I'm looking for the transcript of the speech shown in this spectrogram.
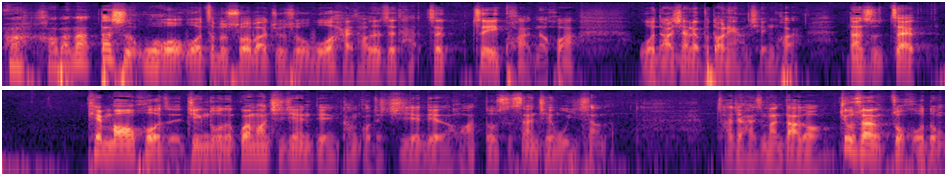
啊，好吧，那但是我我我这么说吧，就是说我海淘的这台这这一款的话，我拿下来不到两千块，但是在天猫或者京东的官方旗舰店、港口的旗舰店的话，都是三千五以上的，差价还是蛮大的哦。就算做活动，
